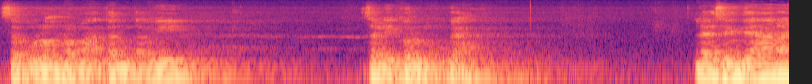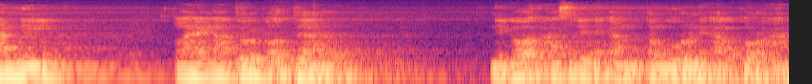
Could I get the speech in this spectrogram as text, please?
10 Ramadan tapi selikur munggah. Lah sing diarani Lailatul Qadar. Niku aslinya kan temurune Al-Qur'an.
